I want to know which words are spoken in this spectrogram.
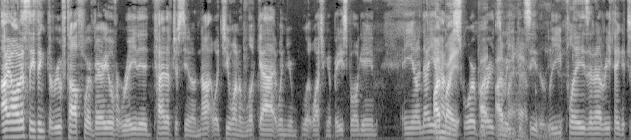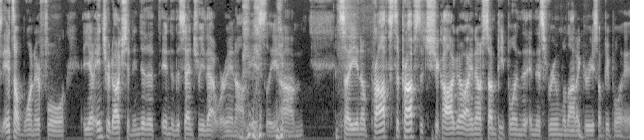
I honestly think the rooftops were very overrated. Kind of just you know not what you want to look at when you're watching a baseball game. And you know now you I have might- the scoreboards I- I where you can see the leave. replays and everything. It's just it's a wonderful you know introduction into the into the century that we're in. Obviously. um, so you know props to props to Chicago. I know some people in the, in this room will not agree. Some people in,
